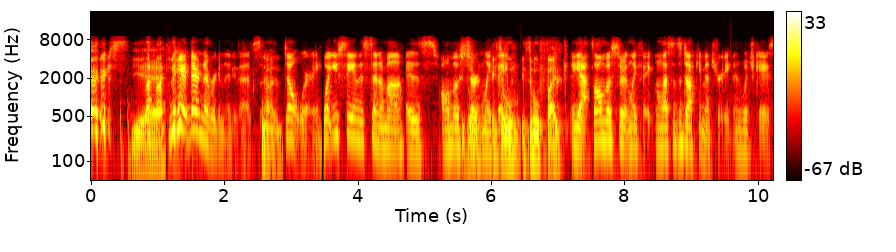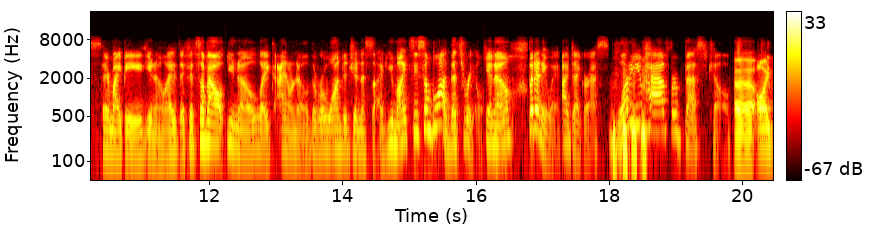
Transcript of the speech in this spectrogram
theaters. yeah. they're they're never gonna do that. So No. don't worry. What you see in the cinema is almost It's all- certainly it's fake. all it's all fake. Yeah, it's almost certainly fake, unless it's a documentary, in which case there might be, you know, if it's about, you know, like, I don't know, the Rwanda genocide, you might see some blood that's real, you know? But anyway, I digress. What do you have for best kill? Uh, I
